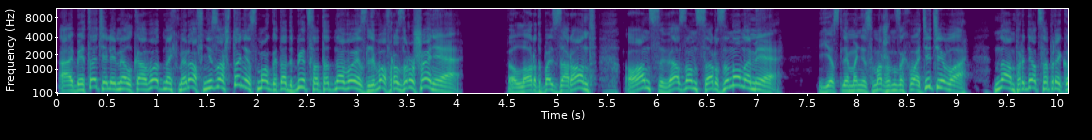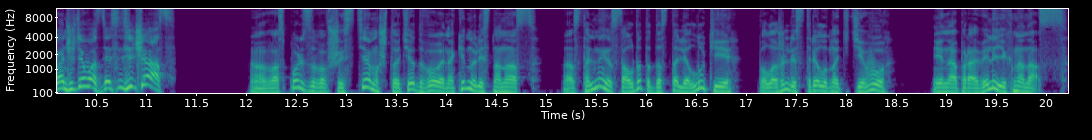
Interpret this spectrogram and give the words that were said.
Обитатели мелководных миров ни за что не смогут отбиться от одного из львов разрушения. Лорд Бальзаронт, он связан с Арзенонами. Если мы не сможем захватить его, нам придётся прикончить его здесь и сейчас!» Воспользовавшись тем, что те двое накинулись на нас, остальные солдаты достали луки, положили стрелы на тетиву и направили их на нас.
